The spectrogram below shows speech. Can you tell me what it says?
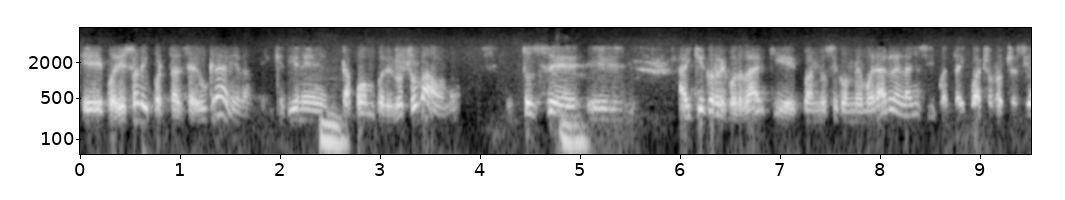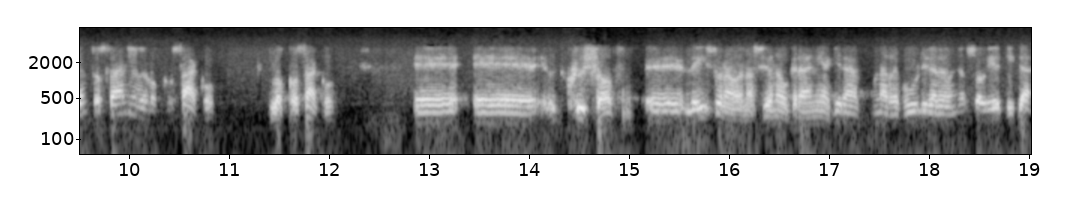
Eh, por eso la importancia de Ucrania también, que tiene mm. tapón por el otro lado. ¿no? Entonces, hay que recordar que cuando se conmemoraron en el año 54 los 300 años de los cosacos, los cosacos, Khrushchev le hizo una donación a Ucrania, que era una república de la Unión Soviética,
